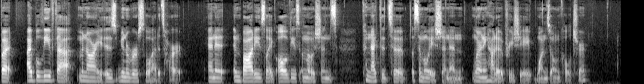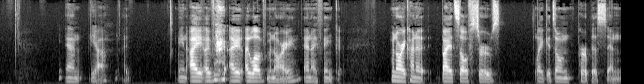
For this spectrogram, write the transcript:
But I believe that Minari is universal at its heart and it embodies like all of these emotions connected to assimilation and learning how to appreciate one's own culture and yeah, I, I mean, I I I I loved Minari, and I think Minari kind of by itself serves like its own purpose, and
